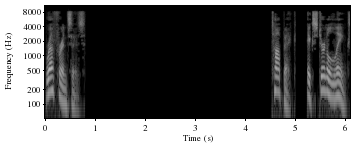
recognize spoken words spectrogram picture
References. External links.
